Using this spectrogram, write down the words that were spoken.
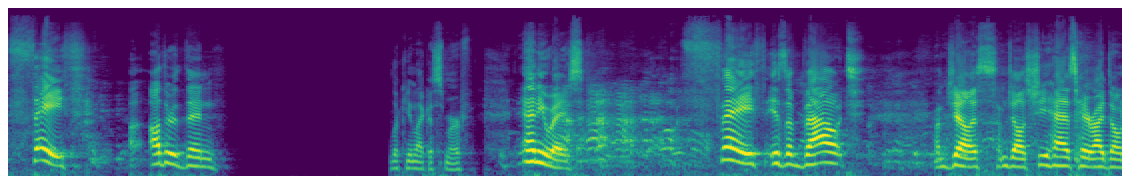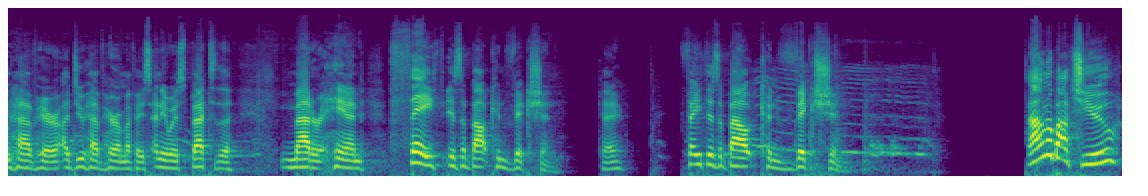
faith, uh, other than looking like a smurf. Anyways, faith is about. I'm jealous. I'm jealous. She has hair. I don't have hair. I do have hair on my face. Anyways, back to the matter at hand. Faith is about conviction. Okay? Faith is about conviction. I don't know about you,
